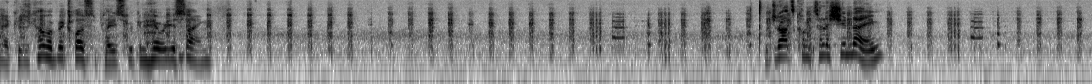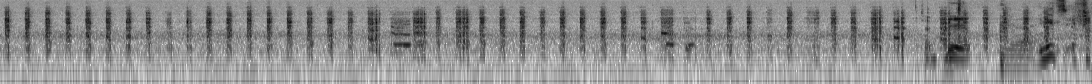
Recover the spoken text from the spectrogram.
Yeah, could you come a bit closer, please, so we can hear what you're saying? Would you like to come tell us your name? Yeah. Yeah. You need to, if you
